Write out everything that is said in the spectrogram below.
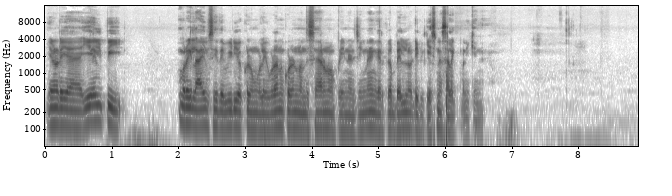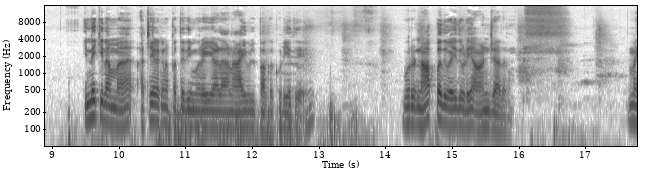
என்னுடைய ஏஎல்பி முறையில் ஆய்வு செய்த வீடியோக்கள் உங்களை உடனுக்குடன் வந்து சேரணும் அப்படின்னு நினச்சிங்கன்னா இங்கே இருக்கிற பெல் நோட்டிஃபிகேஷனை செலக்ட் பண்ணிக்கோங்க. இன்றைக்கி நம்ம அச்சயலக்கண பத்ததி முறையாலான ஆய்வில் பார்க்கக்கூடியது ஒரு நாற்பது வயதுடைய ஆண் ஜாதகம். நம்ம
